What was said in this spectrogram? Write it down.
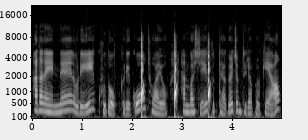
하단에 있는 우리 구독 그리고 좋아요 한 번씩 부탁을 좀 드려볼게요.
